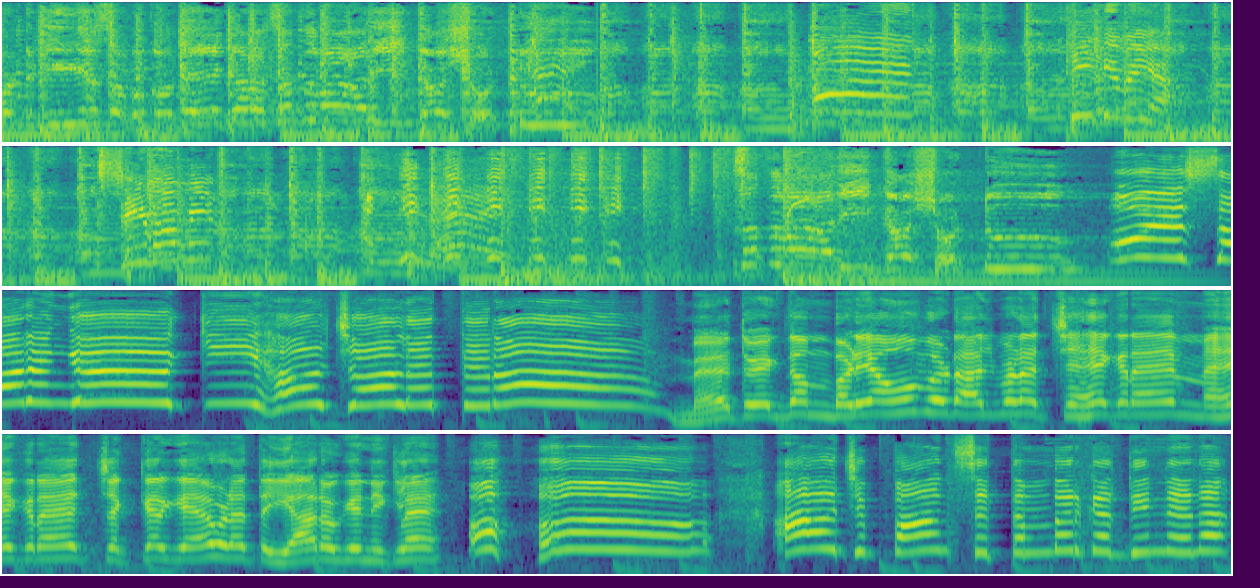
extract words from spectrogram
पटकी है सबको देगा सतवारी का छोटू ठीक है भैया। सेवा में। सतवारी का छोटू ओए सारंग की हाल चाल है तेरा? मैं तो एकदम बढ़िया हूँ बट आज बड़ा चहक रहा है महक रहा है चक्कर गया है बड़ा तैयार हो गए निकला है। ओहो! आज पाँच सितंबर का दिन है ना?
